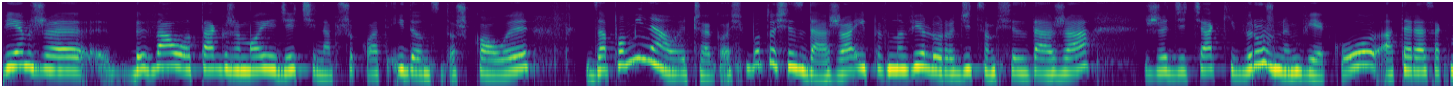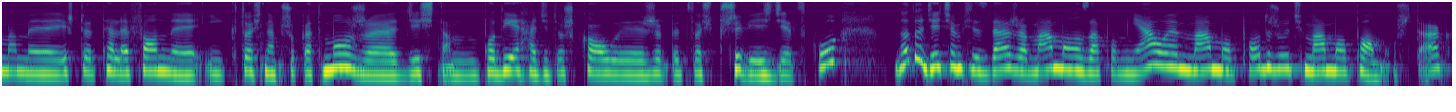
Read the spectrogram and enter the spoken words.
wiem, że bywało tak, że moje dzieci na przykład idąc do szkoły zapominały czegoś, bo to się zdarza i pewno wielu rodzicom się zdarza, że dzieciaki w różnym wieku, a teraz jak mamy jeszcze telefony i ktoś na przykład może gdzieś tam podjechać do szkoły, żeby coś przywieźć, dziecku, no to dzieciom się zdarza, mamo zapomniałem, mamo podrzuć, mamo pomóż, tak?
